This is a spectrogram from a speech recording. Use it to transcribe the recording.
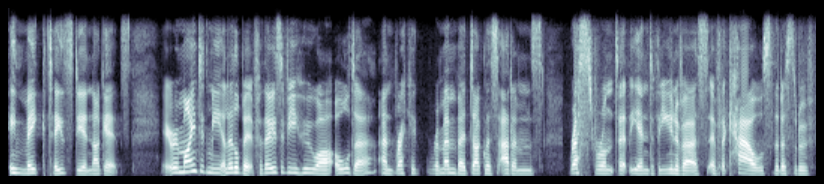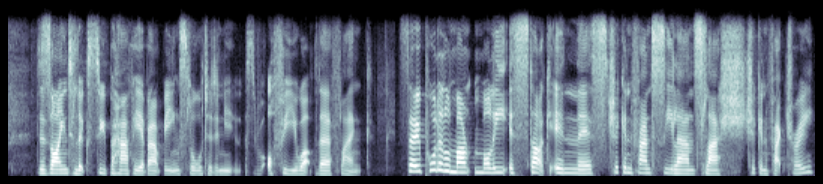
they make tastier nuggets. It reminded me a little bit, for those of you who are older and rec- remember Douglas Adams' restaurant at the end of the universe, of the cows that are sort of designed to look super happy about being slaughtered and you, sort of offer you up their flank. So poor little Mo- Molly is stuck in this chicken fantasy land slash chicken factory.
